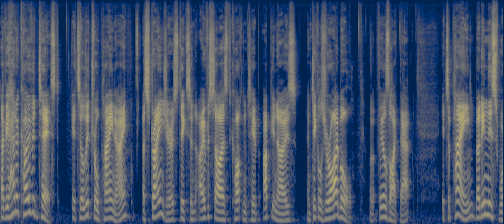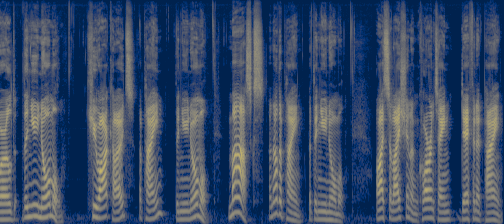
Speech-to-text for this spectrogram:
Have you had a COVID test? It's a literal pain, eh? A stranger sticks an oversized cotton tip up your nose and tickles your eyeball. Well, it feels like that. It's a pain, but in this world, the new normal. QR codes, a pain, the new normal. Masks, another pain, but the new normal. Isolation and quarantine, definite pain.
